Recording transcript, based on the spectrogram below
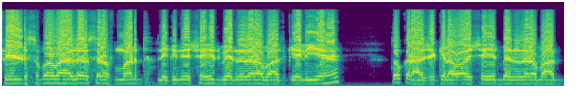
फ़ील्ड सुपरवाइजर सिर्फ़ मर्द, लेकिन ये शहीद बेनजराबाद के लिए है। तो कराची के अलावा शहीद बेनजराबाद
